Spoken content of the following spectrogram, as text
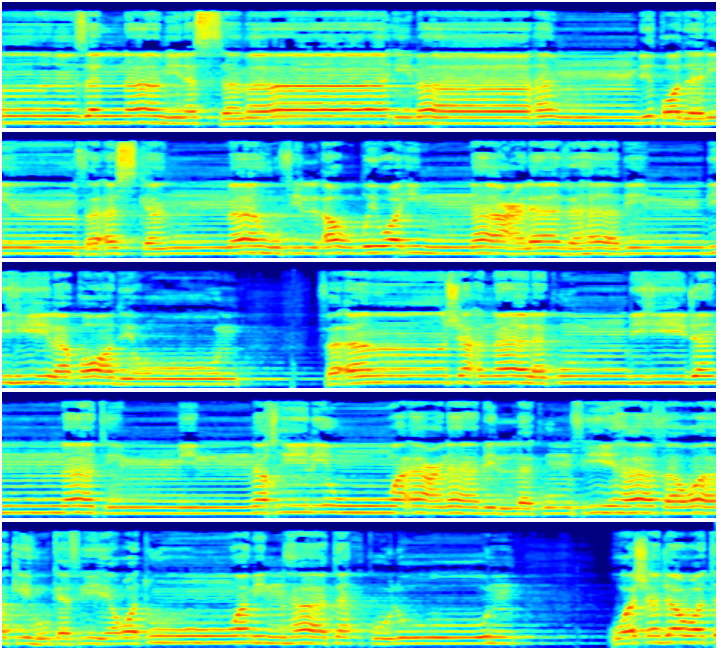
وأنزلنا من السماء ماء بقدر فأسكناه في الأرض وإنا على ذهاب به لقادرون فأنشأنا لكم به جنات من نخيل وأعناب لكم فيها فواكه كثيرة ومنها تأكلون وشجرة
